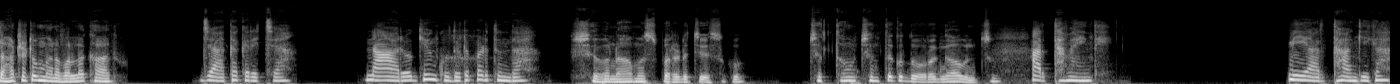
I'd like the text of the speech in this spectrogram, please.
దాటటం మన వల్ల కాదు. జాతకరీత్యా? నా ఆరోగ్యం కుదుటపడుతుందా శివనామస్మరణ చేసుకో చిత్తం చింతకు దూరంగా ఉంచు. అర్థమైంది. మీ అర్థాంగిగా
